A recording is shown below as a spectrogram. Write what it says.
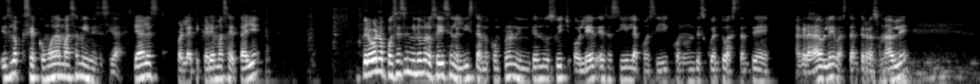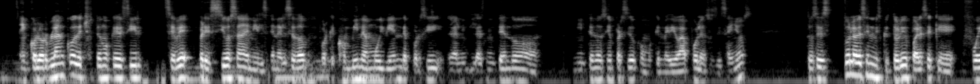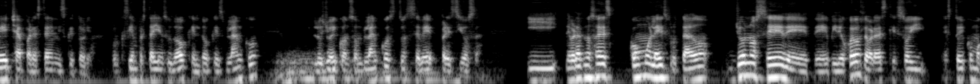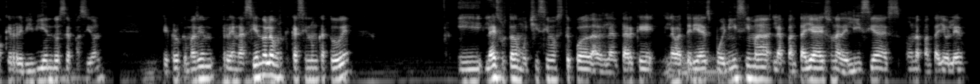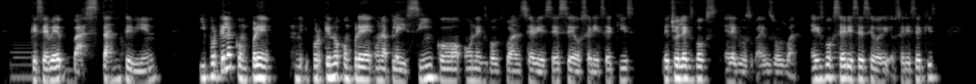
es lo que se acomoda más a mis necesidades. Ya les platicaré más a detalle. Pero bueno, pues ese es mi número 6 en la lista. Me compré una Nintendo Switch OLED. Esa sí la conseguí con un descuento bastante agradable, bastante razonable. En color blanco, de hecho tengo que decir, se ve preciosa en el, en el setup porque combina muy bien. De por sí, la- las Nintendo, Nintendo siempre ha sido como que medio Apple en sus diseños. Entonces, tú la ves en mi escritorio y parece que fue hecha para estar en mi escritorio, porque siempre está ahí en su dock, el dock es blanco, los Joy-Con son blancos, entonces se ve preciosa. Y de verdad no sabes cómo la he disfrutado. Yo no sé de, de videojuegos, la verdad es que soy, estoy como que reviviendo esa pasión, que creo que más bien renaciéndola porque casi nunca tuve. Y la he disfrutado muchísimo, sí te puedo adelantar que la batería es buenísima, la pantalla es una delicia, es una pantalla OLED que se ve bastante bien. ¿Y por qué la compré? ¿Y por qué no compré una Play 5, un Xbox One Series S o Series X? De hecho, el Xbox, el Xbox, Xbox One, Xbox Series S o Series X,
